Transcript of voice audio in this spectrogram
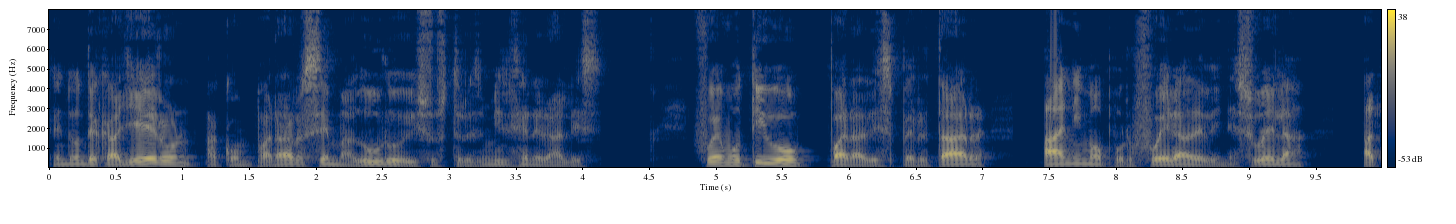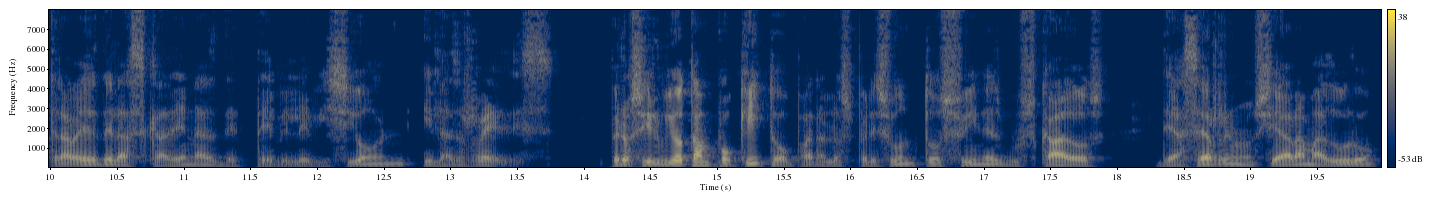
en donde cayeron a compararse Maduro y sus tres mil generales, fue motivo para despertar ánimo por fuera de Venezuela a través de las cadenas de televisión y las redes. Pero sirvió tan poquito para los presuntos fines buscados de hacer renunciar a Maduro,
